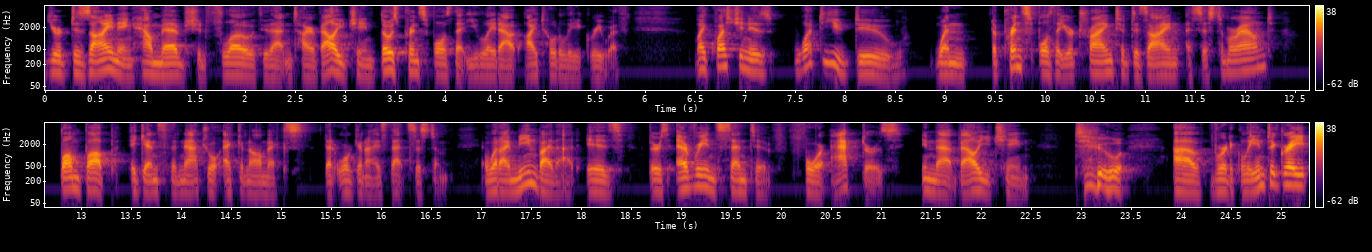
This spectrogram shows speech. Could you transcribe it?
you're designing how MEV should flow through that entire value chain, those principles that you laid out, I totally agree with. my question is what do you do when the principles that you're trying to design a system around bump up against the natural economics that organize that system? And what I mean by that is there's every incentive for actors in that value chain to uh, vertically integrate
